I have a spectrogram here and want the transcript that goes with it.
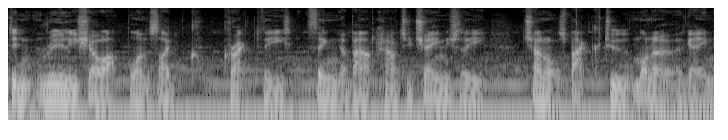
didn't really show up once I'd cracked the thing about how to change the channels back to mono again.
